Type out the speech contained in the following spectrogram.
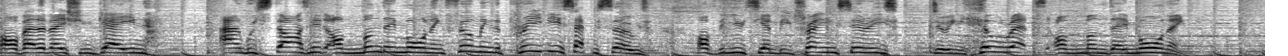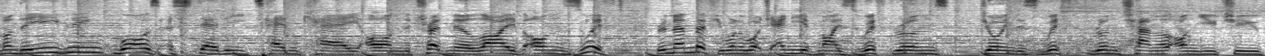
of elevation gain. And we started on Monday morning filming the previous episode of the UTMB training series, doing hill reps on Monday morning. Monday evening was a steady 10k on the treadmill live on Zwift. Remember, if you want to watch any of my Zwift runs, join the Zwift Run channel on YouTube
